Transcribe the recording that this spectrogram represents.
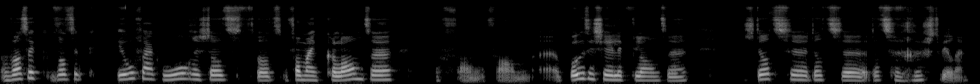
wat, ik, wat ik heel vaak hoor is dat, dat van mijn klanten of van, van uh, potentiële klanten dus dat ze, dat ze, dat ze rust willen.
